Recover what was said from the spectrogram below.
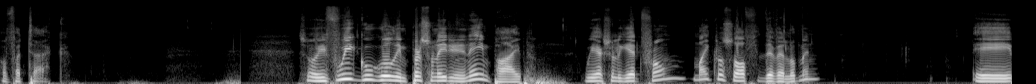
of attack? So if we Google impersonating a name pipe, we actually get from Microsoft Development a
